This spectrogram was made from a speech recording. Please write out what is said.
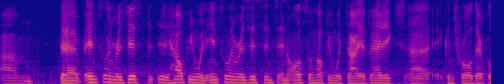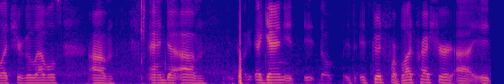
Um, the insulin resist helping with insulin resistance and also helping with diabetics uh, control their blood sugar levels. Um, and uh, um, again it, it it's, it's good for blood pressure. Uh, it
